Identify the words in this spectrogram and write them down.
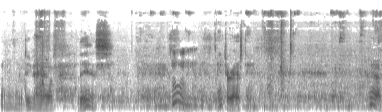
Uh, we do have this. Hmm, interesting. Yeah.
